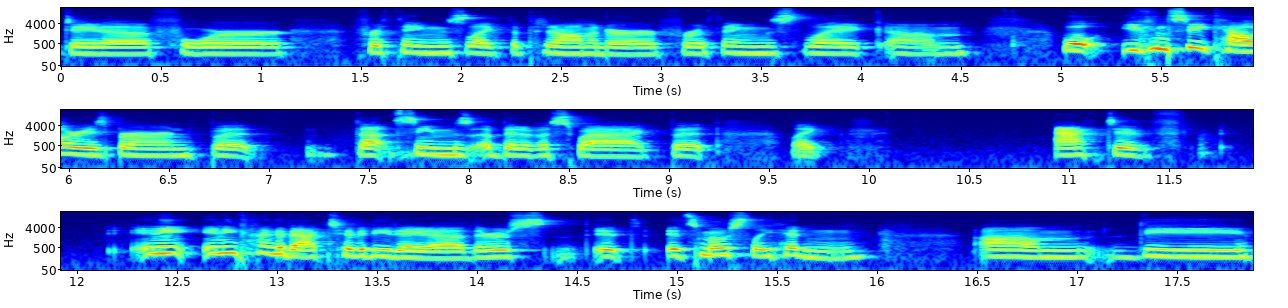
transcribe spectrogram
data for for things like the pedometer, for things like um, well, you can see calories burned, but that seems a bit of a swag. But like active, any any kind of activity data, there's it it's mostly hidden. Um, the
